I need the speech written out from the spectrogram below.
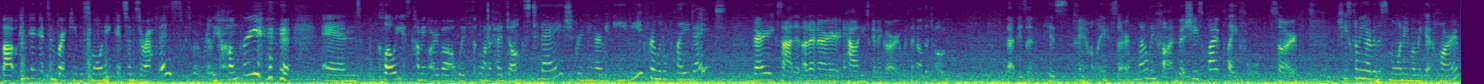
But we're gonna go get some brekkie this morning, get some Zarraffa's because we're really hungry. and Chloe is coming over with one of her dogs today. She's bringing over Evie for a little play date. Very excited. I don't know how he's gonna go with another dog that isn't his family. So that'll be fun. But she's quite playful. So she's coming over this morning when we get home.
